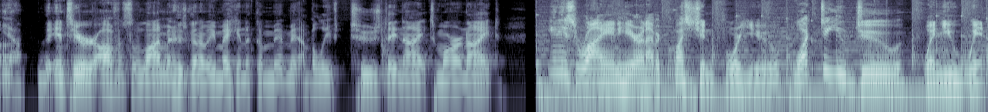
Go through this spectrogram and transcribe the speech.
uh, Yeah. the interior offensive lineman who's going to be making a commitment, I believe, Tuesday night, tomorrow night. It is Ryan here, and I have a question for you. What do you do when you win?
